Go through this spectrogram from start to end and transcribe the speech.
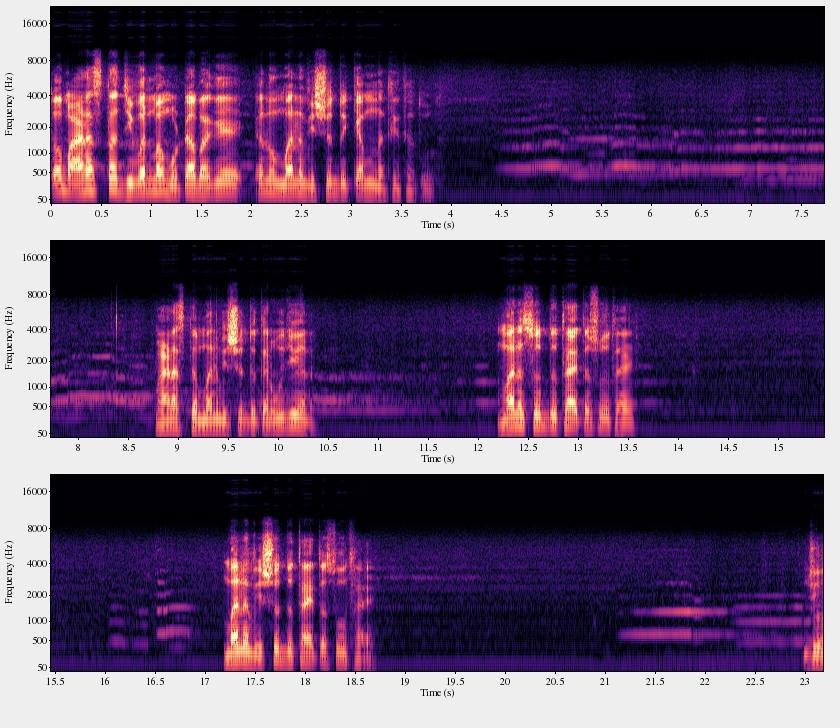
તો માણસના જીવનમાં મોટા ભાગે એનું મન વિશુદ્ધ કેમ નથી થતું? માણસને મન વિશુદ્ધ કરવું જોઈએ ને. મન શુદ્ધ થાય તો શું થાય? મન વિશુદ્ધ થાય તો શું થાય? જો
